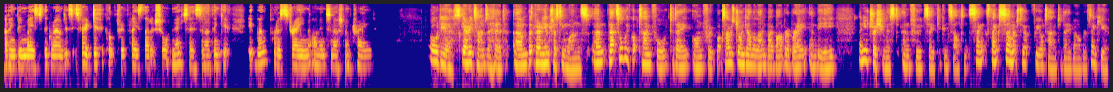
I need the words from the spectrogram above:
having been razed to the ground it's, it's very difficult to replace that at short notice and i think it it will put a strain on international trade Oh dear, scary times ahead, um, but very interesting ones. Um, that's all we've got time for today on Fruitbox. I was joined down the line by Barbara Bray, MBE, a nutritionist and food safety consultant. Thanks, thanks so much to, for your time today, Barbara. Thank you.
